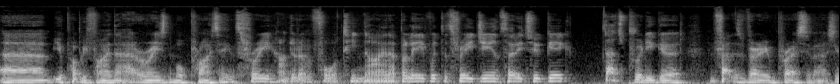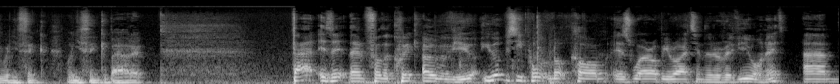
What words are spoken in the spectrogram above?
um, you'll probably find that at a reasonable price. I think 349, I believe, with the 3G and 32 gig. That's pretty good. In fact, it's very impressive actually when you think when you think about it. That is it then for the quick overview. UMPCportal.com is where I'll be writing the review on it. Um,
